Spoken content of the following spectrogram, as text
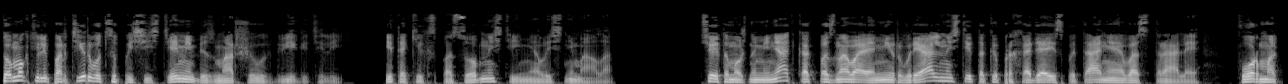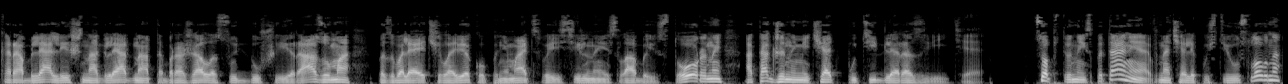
то мог телепортироваться по системе безмаршевых двигателей. И таких способностей имелось немало. Все это можно менять, как познавая мир в реальности, так и проходя испытания в астрале — Форма корабля лишь наглядно отображала суть души и разума, позволяя человеку понимать свои сильные и слабые стороны, а также намечать пути для развития. Собственное испытание, вначале пусть и условно,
